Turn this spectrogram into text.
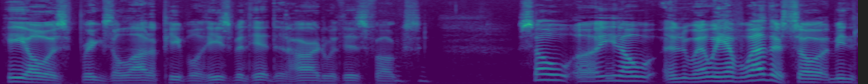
he always brings a lot of people. He's been hitting it hard with his folks. Mm-hmm. So uh, you know, and when we have weather, so I mean,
